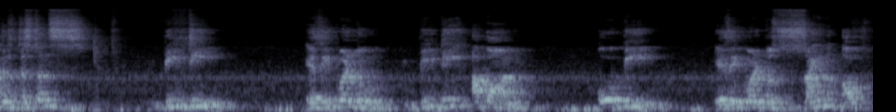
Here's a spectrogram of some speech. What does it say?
this distance B D is equal to B D upon O B is equal to sine of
